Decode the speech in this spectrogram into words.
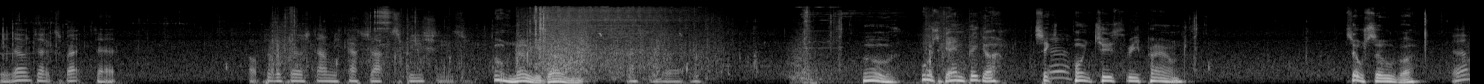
You don't expect it. Not for the first time you catch that species. Oh no, you don't. That's the way. Oh, oh, it's getting bigger. Six point two three pound. Still silver. Yeah.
